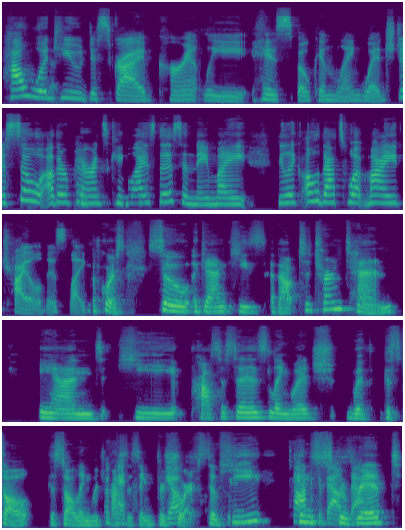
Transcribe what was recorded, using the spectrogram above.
How would you describe currently his spoken language? Just so other parents can realize this and they might be like, oh, that's what my child is like. Of course. So again, he's about to turn 10 and he processes language with Gestalt, Gestalt language okay. processing for yep. sure. So he can script,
